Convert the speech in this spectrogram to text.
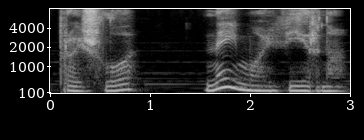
пройшло неймовірно.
